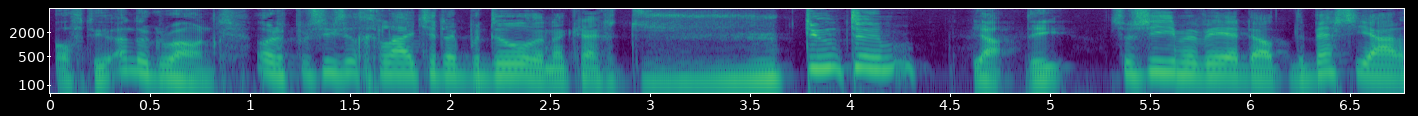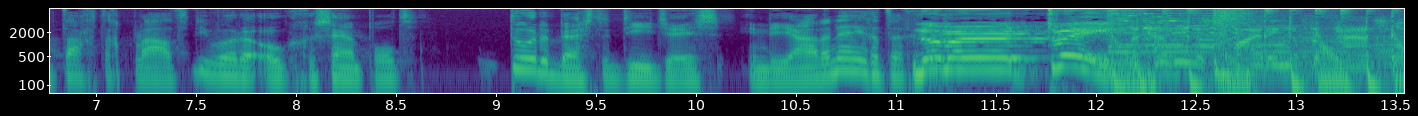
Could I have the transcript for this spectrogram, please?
of the Underground. Oh, dat is precies het geluidje dat ik bedoelde. En dan krijg je... Ja, die. Zo zie je me weer dat de beste jaren 80 platen... die worden ook gesampled door de beste DJ's in de jaren 90. Nummer 2. The heaviest fighting of the past two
